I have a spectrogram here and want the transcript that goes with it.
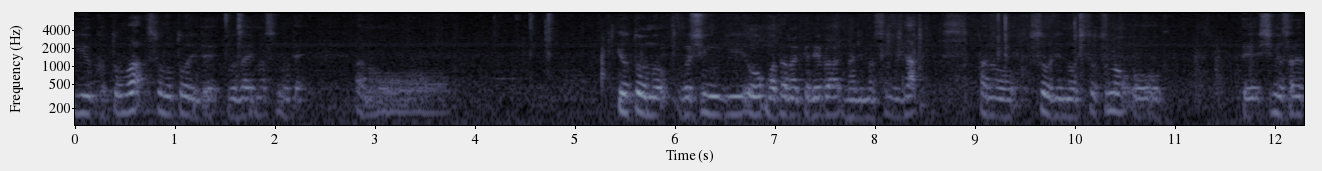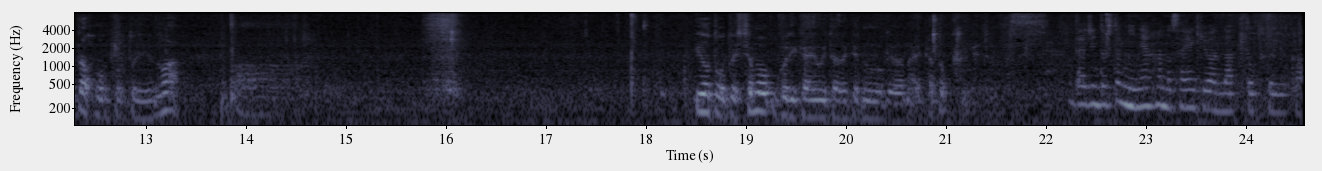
ということはその通りでございますので、あの与党のご審議を待たなければなりませんが、あの総理の一つの、え示された方向というのは、与党としてもご理解をいただけるのではないかと考えております。大臣としても2年半の再延期は納得というか、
